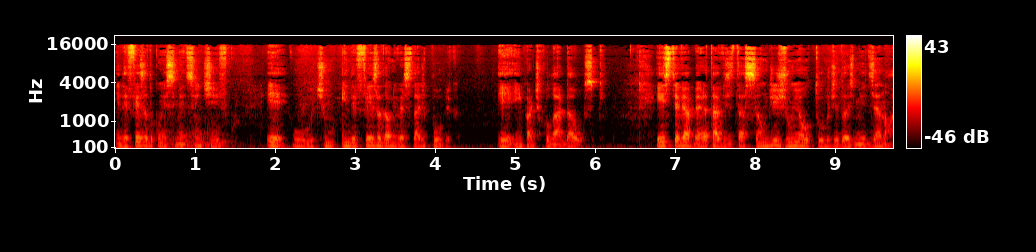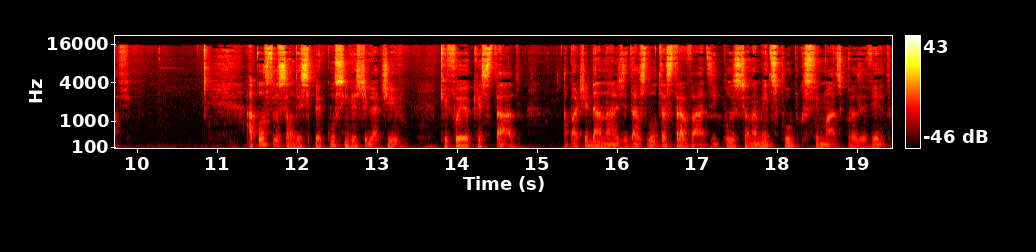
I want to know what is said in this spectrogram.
em defesa do conhecimento científico e, o último, em defesa da universidade pública, e, em particular, da USP. E esteve aberta à visitação de junho a outubro de 2019. A construção desse percurso investigativo, que foi orquestrado a partir da análise das lutas travadas e posicionamentos públicos firmados por Azevedo,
